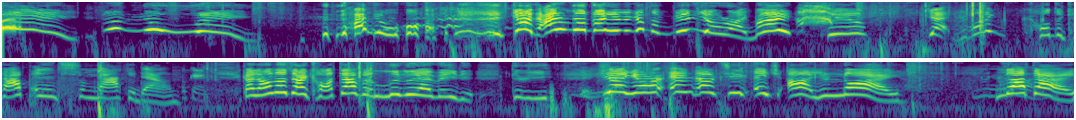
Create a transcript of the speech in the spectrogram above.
way! There's no way! One. God, I don't know if I even got the video right. But I, two, yeah, you want to hold the cap and smack it down. Okay. God, I don't know if I caught that, but literally I made it. Three. Yeah, you're N O T H I. You're nigh. You Not that.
